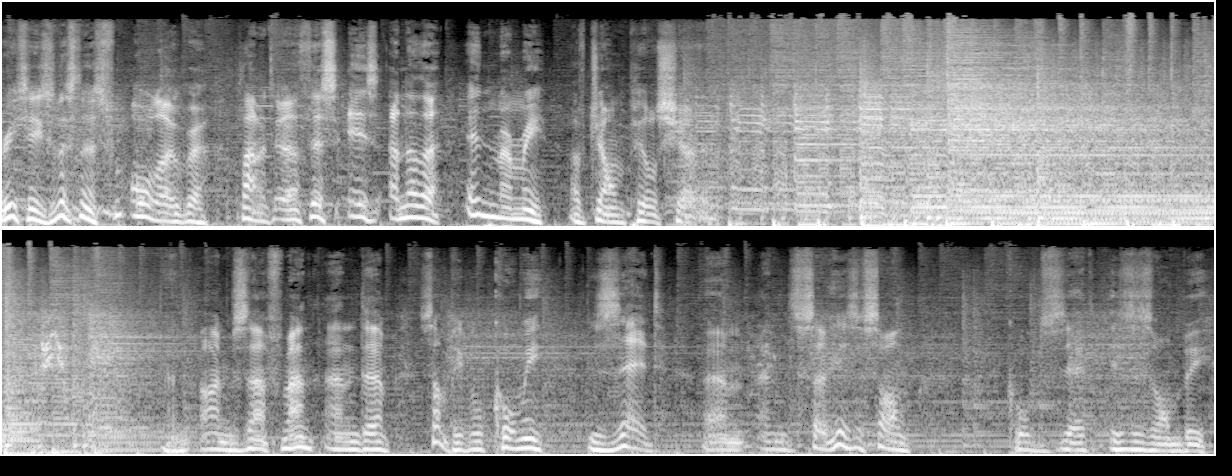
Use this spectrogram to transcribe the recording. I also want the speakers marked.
Speaker 1: Greetings, listeners from all over planet Earth. This is another In Memory of John Peel show. And I'm Zafman, and um, some people call me Zed. Um, and so here's a song called Zed is a Zombie.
